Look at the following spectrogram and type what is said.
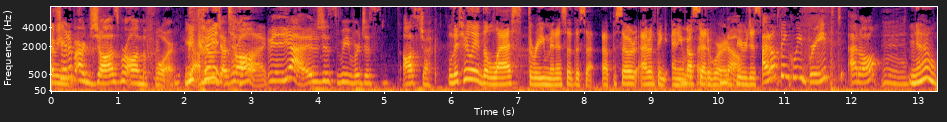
mean, Straight up, our jaws were on the floor. We No couldn't joke, we're all- talk. yeah, it was just we were just awestruck. Literally, the last three minutes of this episode, I don't think anyone Nothing. said a word. No, We were just I don't think we breathed at all. Mm. no.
